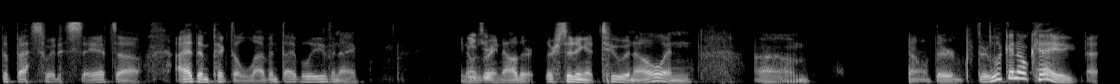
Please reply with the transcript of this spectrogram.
the best way to say it. Uh, I had them picked 11th, I believe, and I, you know, right now they're they're sitting at two and zero, oh, and um, you know they're they're looking okay. I,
